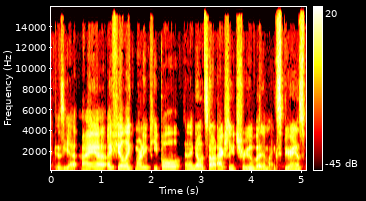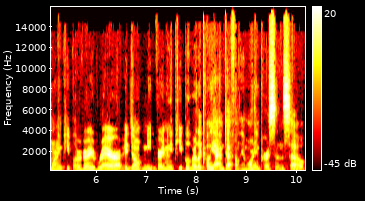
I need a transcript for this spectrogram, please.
Because yeah, I uh, I feel like morning people, and I know it's not actually true, but in my experience, morning people are very rare. I don't meet very many people who are like, oh yeah, I'm definitely a morning person. So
